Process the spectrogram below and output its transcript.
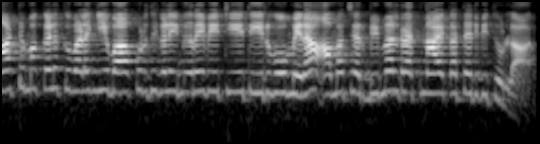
நாட்டு மக்களுக்கு வழங்கிய வாக்குறுதிகளை நிறைவேற்றியே தீருவோம் என அமைச்சர் பிமல் ரத்நாயக்க தெரிவித்துள்ளார்.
